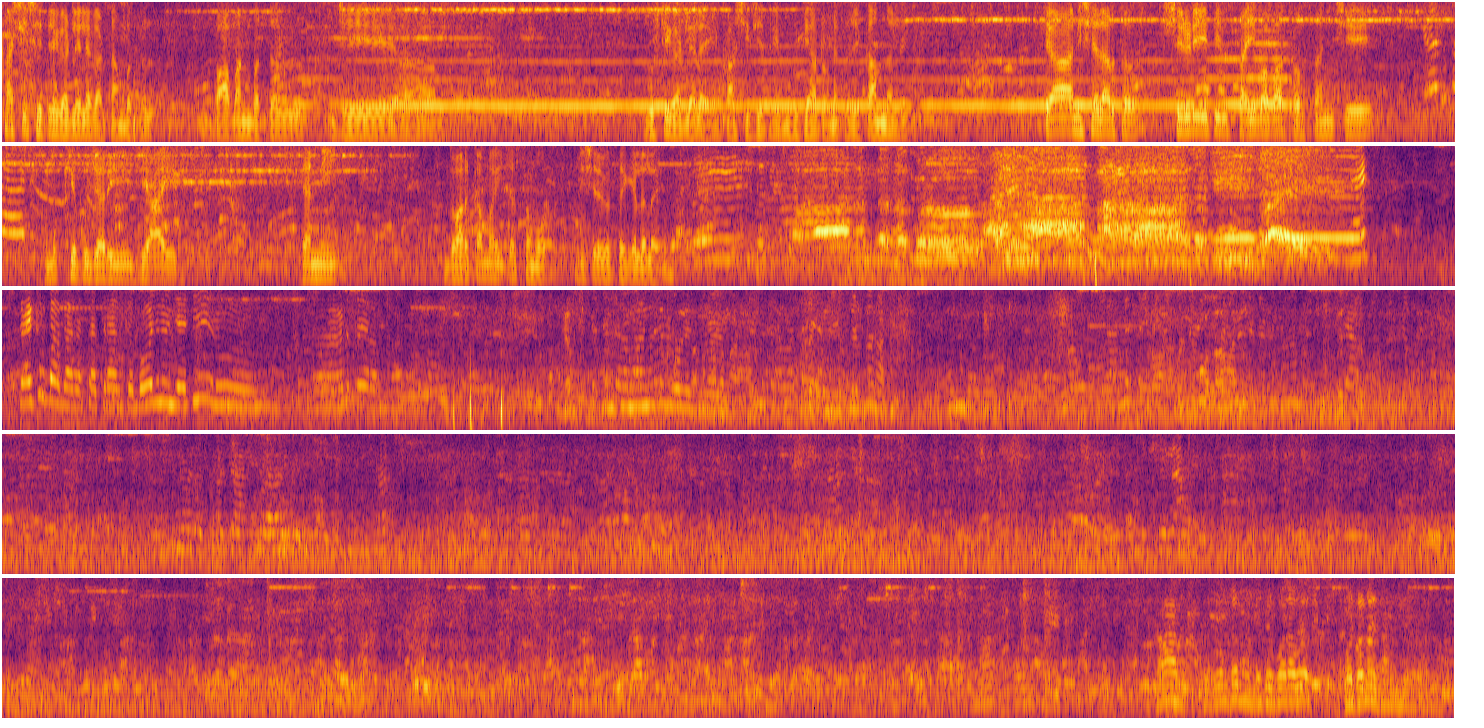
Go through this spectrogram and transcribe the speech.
काशी क्षेत्रे घडलेल्या घटनांबद्दल बाबांबद्दल जे गोष्टी घडलेल्या आहे काशी क्षेत्रे मूर्ती हटवण्याचं जे काम झालं आहे त्या निषेधार्थ शिर्डी येथील साईबाबा संस्थांचे मुख्य पुजारी जे आहे त्यांनी द्वारकामाईच्या समोर निषेध व्यक्त केलेला आहे. थांब म्हणतो म्हणतो ते बरोबर खोटं नाही सांगणार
